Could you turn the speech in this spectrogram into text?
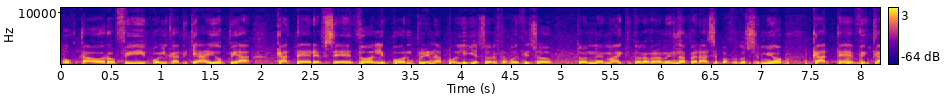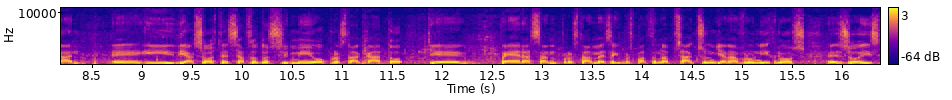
οκταόροφη πολυκατοικία η οποία κατέρευσε. Εδώ λοιπόν, πριν από λίγες ώρες, θα βοηθήσω τον Μάκη τον Αβραμίδη να περάσει από αυτό το σημείο. Κατέβηκαν ε, οι διασώστες σε αυτό το σημείο προς τα κάτω και πέρασαν προς τα μέσα και προσπαθούν να ψάξουν για να βρουν ίχνος ε, ζωής.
